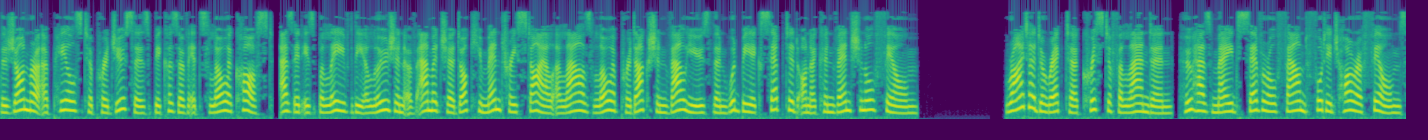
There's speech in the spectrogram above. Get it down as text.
The genre appeals to producers because of its lower cost, as it is believed the illusion of amateur documentary style allows lower production values than would be accepted on a conventional film. Writer-director Christopher Landon, who has made several found-footage horror films,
